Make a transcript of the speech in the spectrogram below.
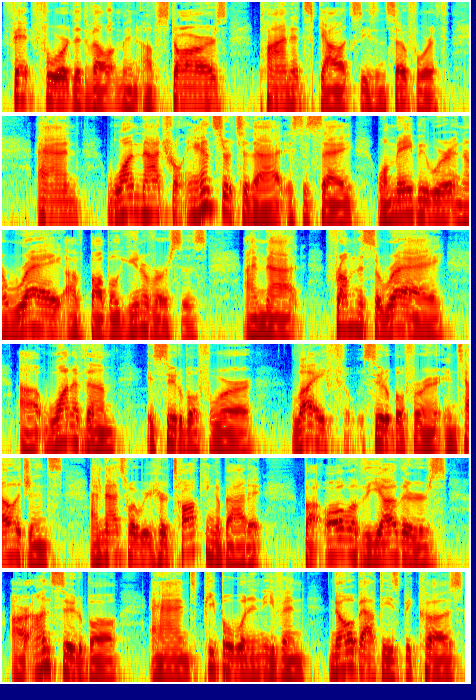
fit for the development of stars, planets, galaxies, and so forth? And one natural answer to that is to say, well, maybe we're an array of bubble universes, and that from this array, uh, one of them is suitable for life, suitable for intelligence, and that's why we're here talking about it. But all of the others are unsuitable, and people wouldn't even know about these because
